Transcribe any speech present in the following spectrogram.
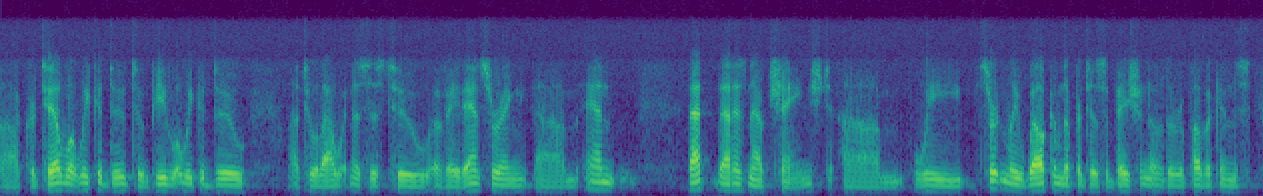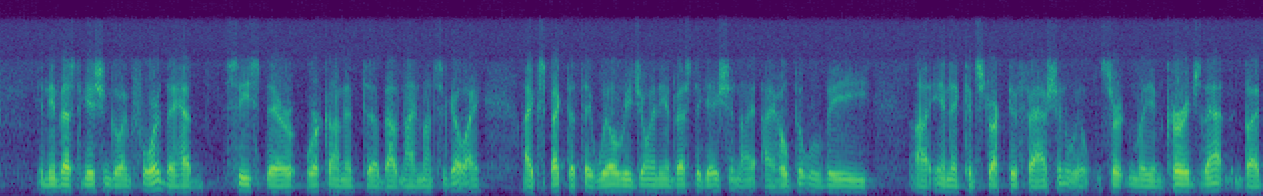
uh, curtail what we could do, to impede what we could do, uh, to allow witnesses to evade answering, um, and that that has now changed. Um, we certainly welcome the participation of the Republicans in the investigation going forward. They had ceased their work on it about nine months ago. I I expect that they will rejoin the investigation. I, I hope it will be uh, in a constructive fashion. We'll certainly encourage that, but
